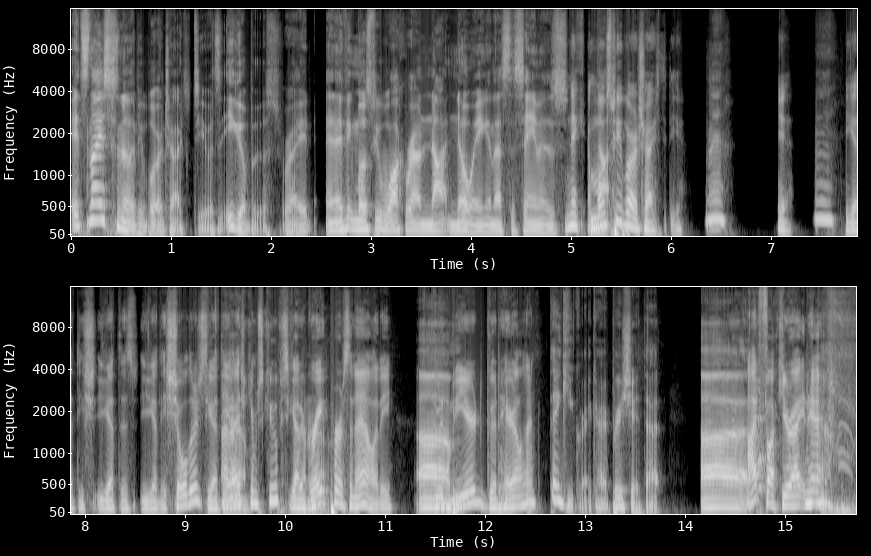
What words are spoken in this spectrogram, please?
It's nice to know that people are attracted to you. It's an ego boost, right? And I think most people walk around not knowing, and that's the same as Nick, not- most people are attracted to you. Eh. Yeah. You got these. You got this. You got these shoulders. You got the ice know. cream scoops. You got a great know. personality. good Um, beard. Good hairline. Thank you, Greg. I appreciate that. Uh, I'd fuck you right now.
